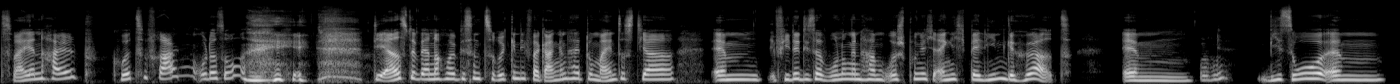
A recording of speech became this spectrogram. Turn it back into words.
zweieinhalb kurze Fragen oder so. Die erste wäre noch mal ein bisschen zurück in die Vergangenheit. Du meintest ja, ähm, viele dieser Wohnungen haben ursprünglich eigentlich Berlin gehört. Ähm, mhm. Wieso ähm,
